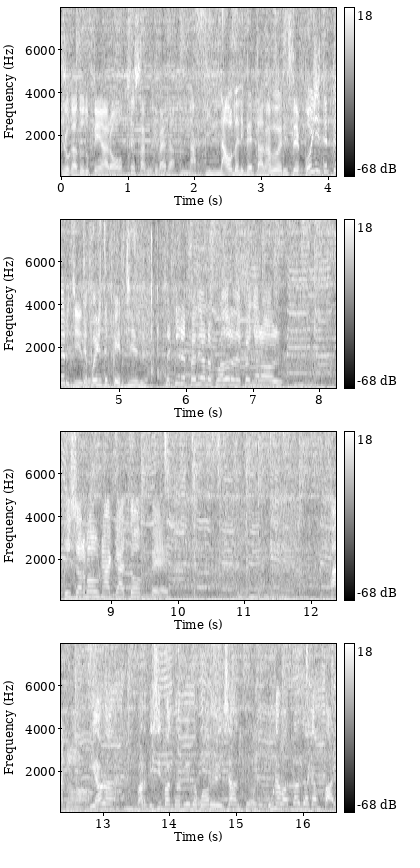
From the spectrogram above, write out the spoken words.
jogador do Penharol, você sabe o que vai dar. Na final da Libertadores, Depois de ter perdido. depois de ter perdido. Se quieren pelear los jugadores de Peñarol y se armó una catombe. Y ahora participan también los jugadores del Santos. Una batalla campal.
